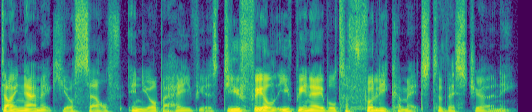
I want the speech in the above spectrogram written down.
dynamic yourself in your behaviors. Do you feel you've been able to fully commit to this journey?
